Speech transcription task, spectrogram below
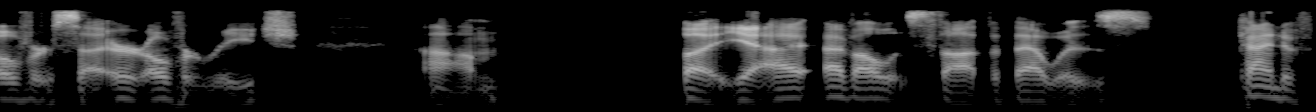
oversight or overreach. Um, but yeah, I, I've always thought that that was kind of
